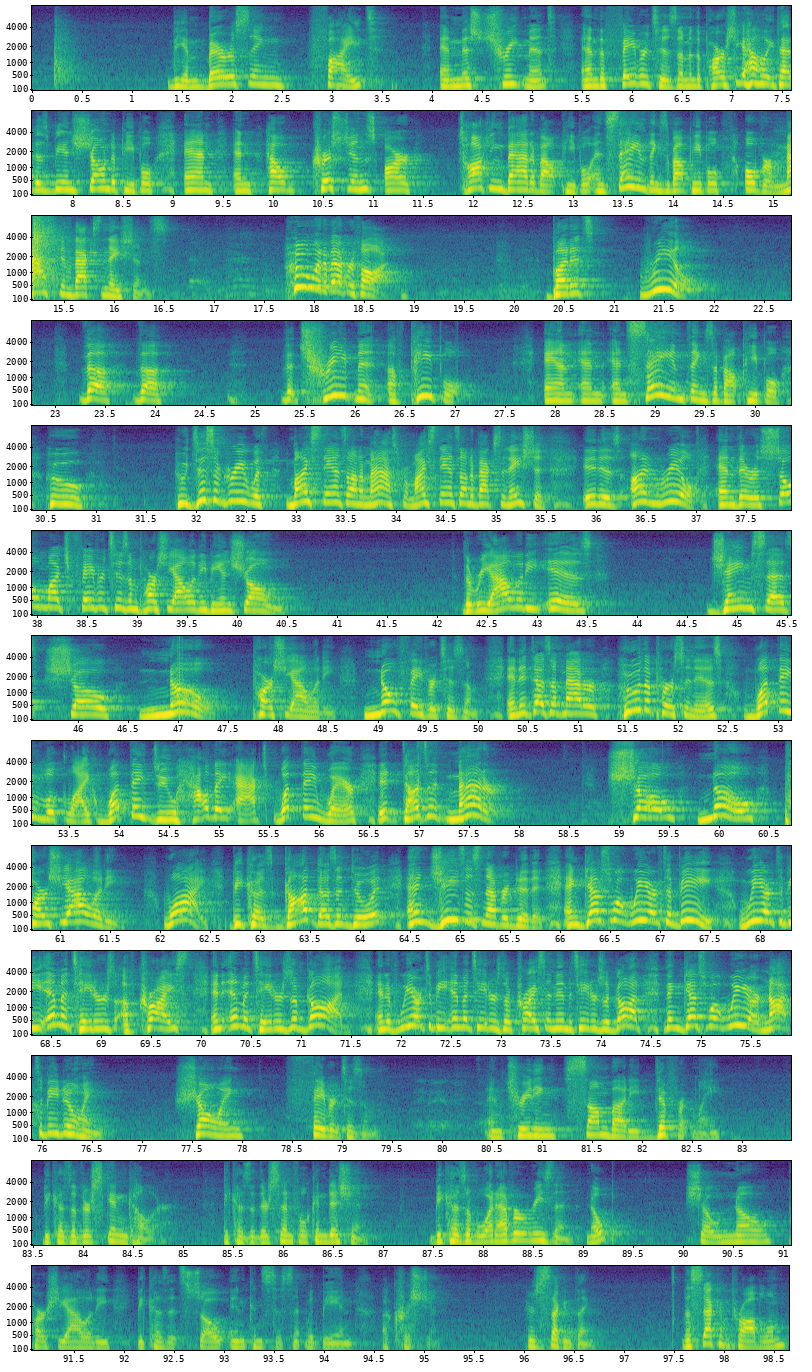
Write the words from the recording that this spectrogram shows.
the embarrassing fight and mistreatment and the favoritism and the partiality that is being shown to people and, and how Christians are talking bad about people and saying things about people over masks and vaccinations. Who would have ever thought? But it's real. The, the, the treatment of people and, and, and saying things about people who who disagree with my stance on a mask or my stance on a vaccination. It is unreal. And there is so much favoritism, partiality being shown. The reality is, James says, show no partiality, no favoritism. And it doesn't matter who the person is, what they look like, what they do, how they act, what they wear, it doesn't matter. Show no partiality. Why? Because God doesn't do it and Jesus never did it. And guess what we are to be? We are to be imitators of Christ and imitators of God. And if we are to be imitators of Christ and imitators of God, then guess what we are not to be doing? Showing favoritism and treating somebody differently because of their skin color, because of their sinful condition, because of whatever reason. Nope show no partiality because it's so inconsistent with being a Christian. Here's the second thing the second problem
